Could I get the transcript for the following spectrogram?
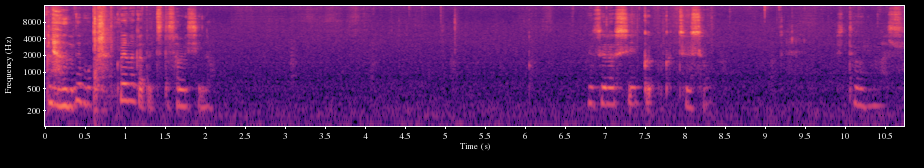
でもこれなかったらちょっと寂しいな。珍しいくカチューシャしております。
